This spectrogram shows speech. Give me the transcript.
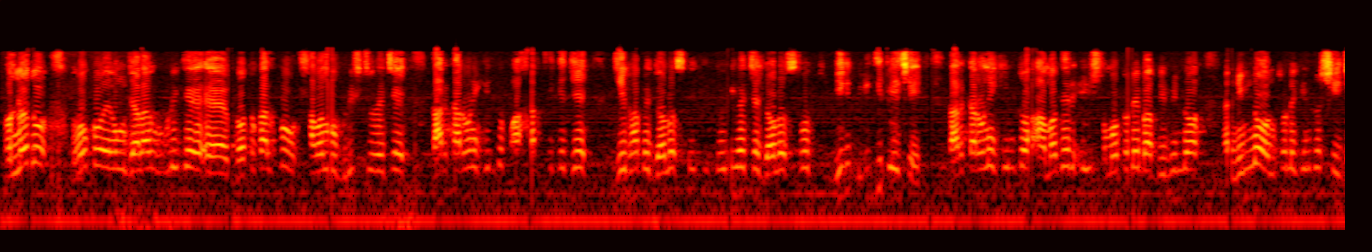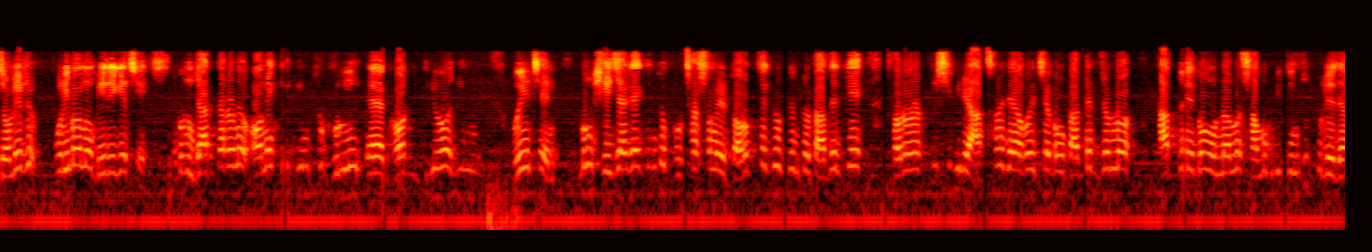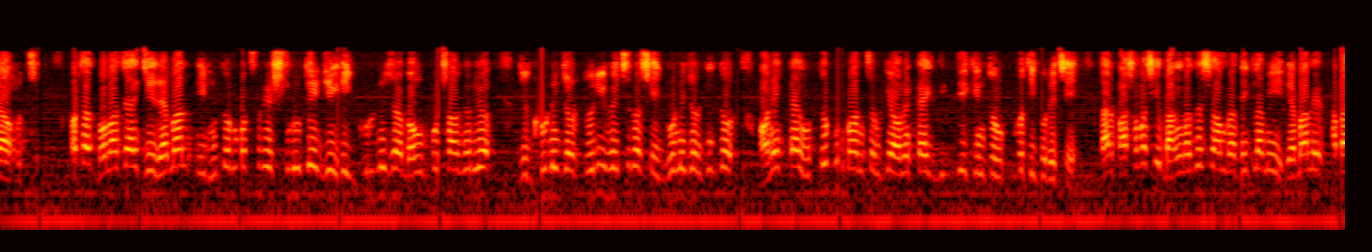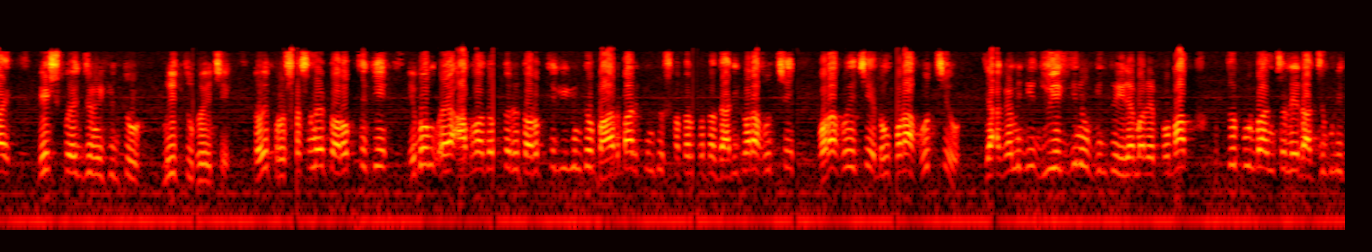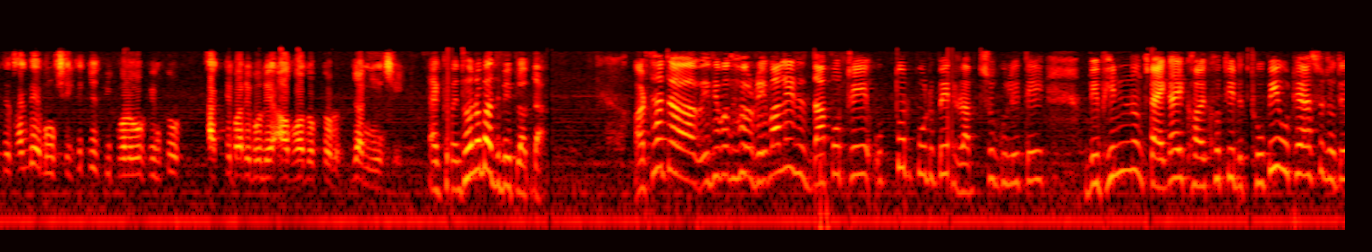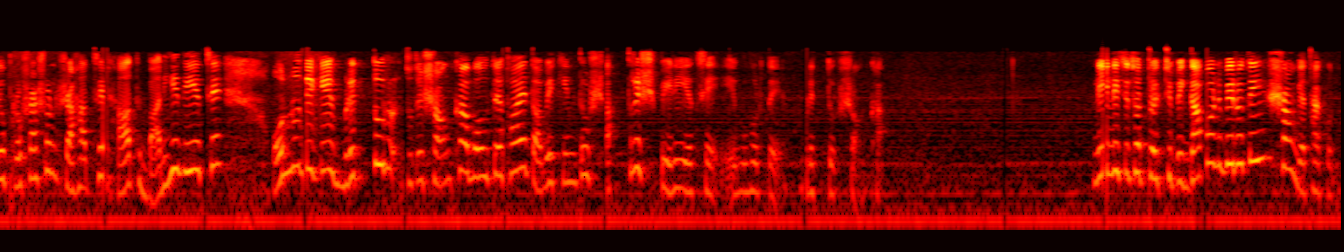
অন্যান্য মহকুমা এবং জেলাগুলিতে আহ, গতকাল খুব সামান্য বৃষ্টি হয়েছে। তার কারণে কিন্তু পাহাড় থেকে যে যেভাবে জলস্ফীতি তৈরি হয়েছে জলস্রোত বৃদ্ধি পেয়েছে তার কারণে কিন্তু আমাদের এই সমতলে বা বিভিন্ন নিম্ন অঞ্চলে কিন্তু সেই জলের পরিমাণও বেড়ে গেছে এবং যার কারণে অনেকে কিন্তু ভূমি ঘর গৃহহীন হয়েছেন এবং সেই জায়গায় কিন্তু প্রশাসনের তরফ থেকেও কিন্তু তাদেরকে শরণার্থী শিবিরে আশ্রয় দেওয়া হয়েছে এবং তাদের জন্য খাদ্য এবং অন্যান্য সামগ্রী কিন্তু তুলে দেওয়া হচ্ছে। অর্থাৎ বলা যায় যে রেমাল এই নতুন বছরের শুরুতে যে এই ঘূর্ণিঝড় বঙ্গোপসাগরীয় যে ঘূর্ণিঝড় তৈরি হয়েছিল, সেই ঘূর্ণিঝড় কিন্তু অনেকটাই উত্তর পূর্বাঞ্চলকে অনেকটাই দিক দিয়ে কিন্তু ক্ষতি করেছে। তার পাশাপাশি বাংলাদেশে আমরা দেখলাম এই রেমালের খাতায় বেশ কয়েকজনের কিন্তু মৃত্যু হয়েছে। তবে প্রশাসনের তরফ থেকে এবং আবহাওয়া দপ্তরের তরফ থেকে কিন্তু বারবার কিন্তু সতর্কতা জারি করা হচ্ছে, করা হয়েছে এবং করা হচ্ছেও। যে আগামী দিন দুই একদিনেও কিন্তু এই রেমালের প্রভাব উত্তর পূর্বাঞ্চলের রাজ্যগুলিতে থাকবে এবং সেক্ষেত্রে ত্রিপুরাও কিন্তু থাকতে পারে বলে আবহাওয়া দপ্তর জানিয়েছে। একদমই। ধন্যবাদ বিপ্লব দা অর্থাৎ ইতিমধ্যে রেমালের দাপটে উত্তর পূর্বের রাজ্যগুলিতে বিভিন্ন জায়গায় ক্ষয়ক্ষতির ছবি উঠে আসছে, যদিও প্রশাসন সাহায্যের হাত বাড়িয়ে দিয়েছে। অন্যদিকে মৃত্যুর যদি সংখ্যা বলতে হয়, তবে কিন্তু সাত্রিশ পেরিয়েছে এই মুহূর্তে মৃত্যুর সংখ্যা। নিয়ে নিচ্ছে ছোট্ট একটি বিজ্ঞাপন বিরতি, সঙ্গে থাকুন।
